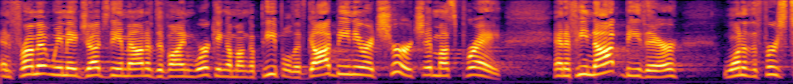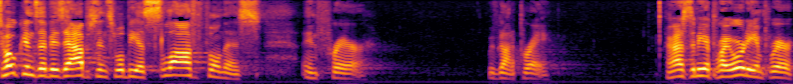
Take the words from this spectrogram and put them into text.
And from it, we may judge the amount of divine working among a people. If God be near a church, it must pray. And if he not be there, one of the first tokens of his absence will be a slothfulness in prayer. We've got to pray. There has to be a priority in prayer.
